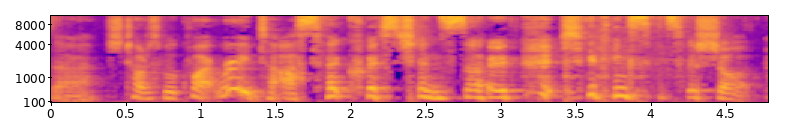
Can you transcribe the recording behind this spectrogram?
Uh, she told us we were quite rude to ask that question, so she thinks it's a shot.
